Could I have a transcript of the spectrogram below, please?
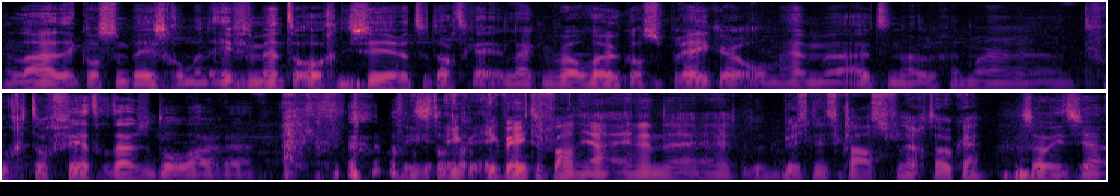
En la, ik was toen bezig om een evenement te organiseren. Toen dacht ik, hey, het lijkt me wel leuk als spreker om hem eh, uit te nodigen. Maar eh, toen vroeg je toch 40.000 dollar. eh. Ik, ik, weet ervan, ja. En een business class vlucht ook, hè. Zoiets, ja.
